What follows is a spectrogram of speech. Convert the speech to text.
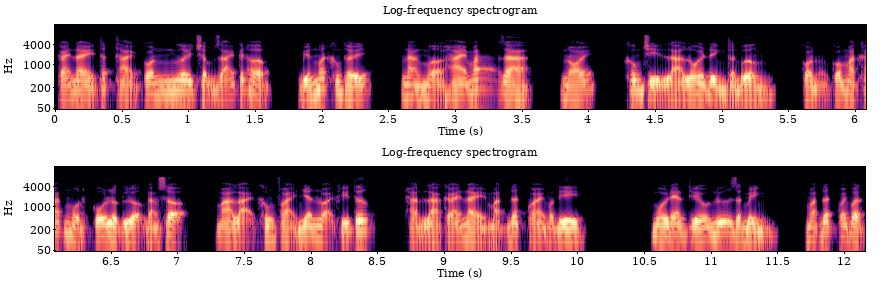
cái này thất thải con ngươi chậm rãi kết hợp, biến mất không thấy, nàng mở hai mắt ra, nói, không chỉ là lôi đỉnh thần vương, còn có mặt khác một cố lực lượng đáng sợ, mà lại không phải nhân loại khí tức, hẳn là cái này mặt đất quái vật đi. Môi đen thiếu nữ giật mình, mặt đất quái vật,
